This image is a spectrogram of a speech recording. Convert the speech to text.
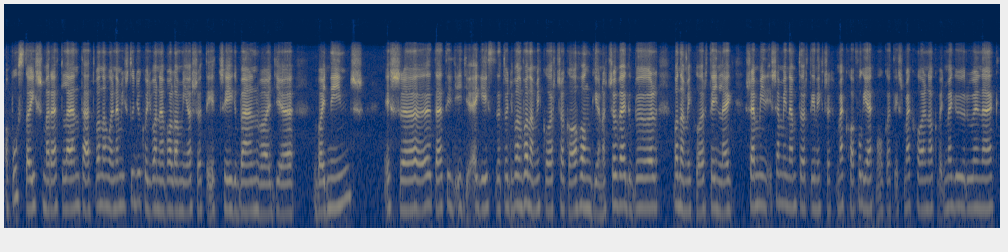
a puszta ismeretlen, tehát van, ahol nem is tudjuk, hogy van-e valami a sötétségben, vagy, vagy nincs, és tehát így, így egész, tehát hogy van, van, amikor csak a hang jön a csövekből, van, amikor tényleg semmi, semmi nem történik, csak meghal, fogják magukat és meghalnak, vagy megőrülnek,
